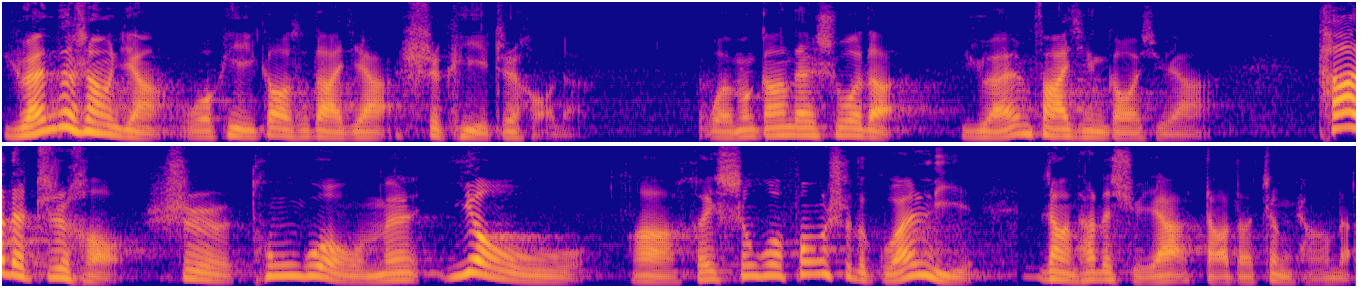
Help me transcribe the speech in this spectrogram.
原则上讲，我可以告诉大家是可以治好的。我们刚才说的。原发性高血压，它的治好是通过我们药物啊和生活方式的管理，让他的血压达到正常的。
